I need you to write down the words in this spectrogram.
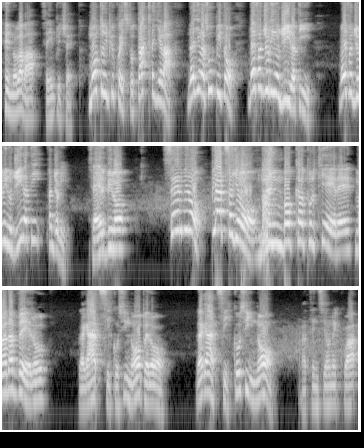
E non la va, semplice. Molto di più questo, taccagliela! Dagliela subito! Vai fagiolino, girati! Vai Fagiolino, girati. Fagiolì. Servilo. Servilo. Piazzaglielo. Ma in bocca al portiere? Ma davvero? Ragazzi, così no però. Ragazzi, così no. Attenzione qua.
